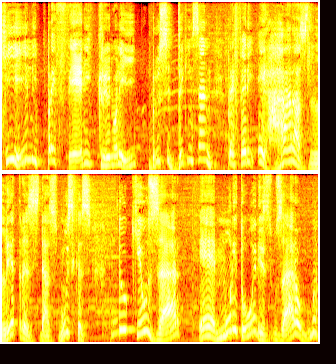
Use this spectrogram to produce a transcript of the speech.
que ele prefere, crânio, olha aí, Bruce Dickinson prefere errar as letras das músicas do que usar é, monitores, usar alguma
